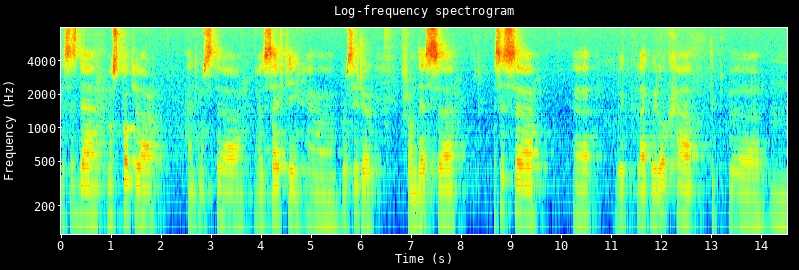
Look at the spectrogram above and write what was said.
This is the most popular and most uh, uh, safety uh, procedure from this. This is we, like we look the, mm,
